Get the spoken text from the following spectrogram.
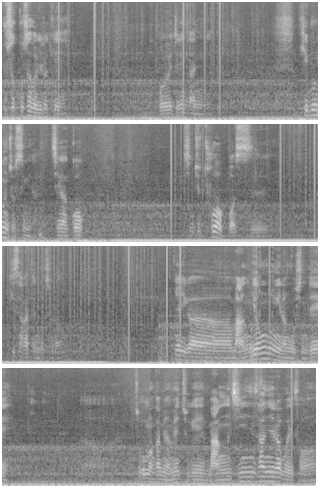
구석구석을 이렇게 보여드린다니 기분은 좋습니다. 제가 꼭 진주 투어 버스 기사가 된 것처럼 여기가 망경동이란 곳인데 어, 조금만 가면 왼쪽에 망진산이라고 해서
